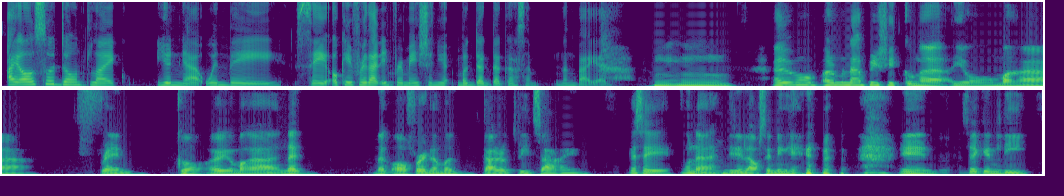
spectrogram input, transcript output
I also don't like yun nga when they say okay for that information magdagdag ka sa, ng bayad. Mm. Alam mo, alam mo, na-appreciate ko nga yung mga friend ko or yung mga nag nag-offer na mag-tarot read sa akin. Kasi, una, Mhm. hindi nila ako siningin. And secondly,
